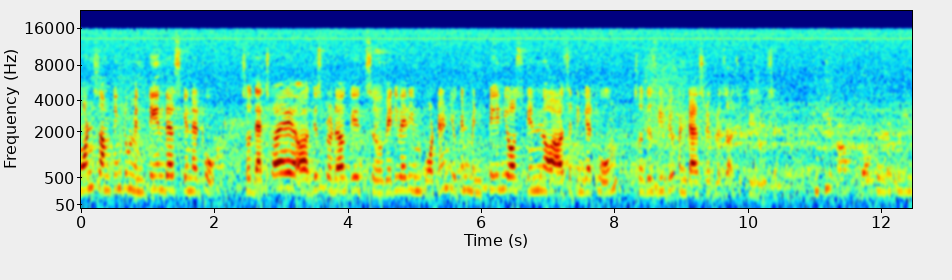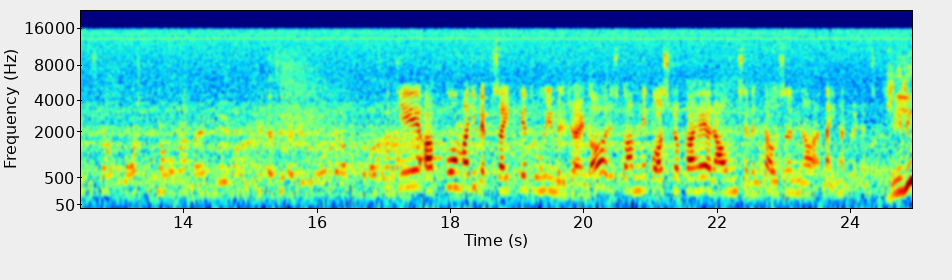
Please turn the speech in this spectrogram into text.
want something to maintain their skin at home so that's why uh, this product is uh, very very important you can maintain your skin uh, sitting at home so this gives you fantastic results if you use it क्योंकि आप डॉक्टर हैं तो ये इसका कॉस्ट कितना होगा एंड ये मार्केट में कैसे अवेलेबल होगा अगर आप कुछ बता सकें ये आपको हमारी वेबसाइट के थ्रू ही मिल जाएगा और इसका हमने कॉस्ट रखा है around seven thousand nine hundred and really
